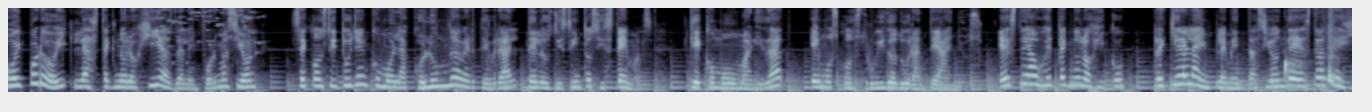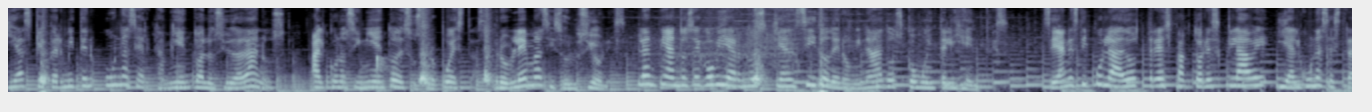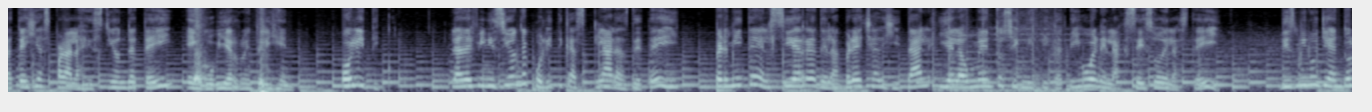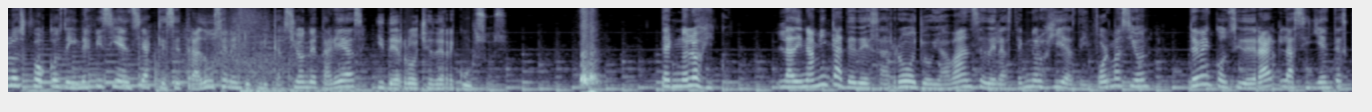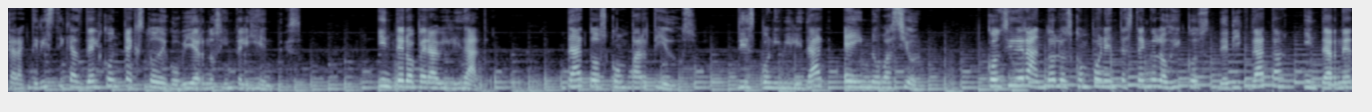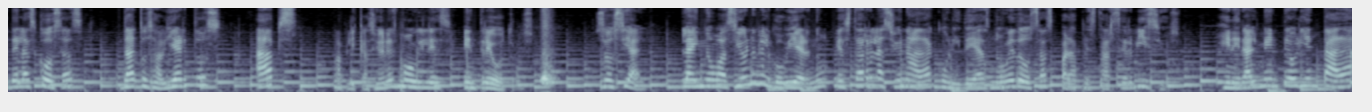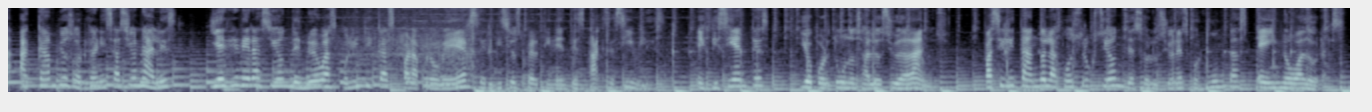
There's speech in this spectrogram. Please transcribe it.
Hoy por hoy, las tecnologías de la información se constituyen como la columna vertebral de los distintos sistemas que como humanidad hemos construido durante años. Este auge tecnológico requiere la implementación de estrategias que permiten un acercamiento a los ciudadanos, al conocimiento de sus propuestas, problemas y soluciones, planteándose gobiernos que han sido denominados como inteligentes. Se han estipulado tres factores clave y algunas estrategias para la gestión de TI en gobierno inteligente. Político. La definición de políticas claras de TI permite el cierre de la brecha digital y el aumento significativo en el acceso de las TI, disminuyendo los focos de ineficiencia que se traducen en duplicación de tareas y derroche de recursos. Tecnológico. La dinámica de desarrollo y avance de las tecnologías de información deben considerar las siguientes características del contexto de gobiernos inteligentes. Interoperabilidad, datos compartidos, disponibilidad e innovación, considerando los componentes tecnológicos de Big Data, Internet de las Cosas, datos abiertos, apps, aplicaciones móviles, entre otros. Social. La innovación en el gobierno está relacionada con ideas novedosas para prestar servicios, generalmente orientada a cambios organizacionales y en generación de nuevas políticas para proveer servicios pertinentes accesibles, eficientes y oportunos a los ciudadanos, facilitando la construcción de soluciones conjuntas e innovadoras.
